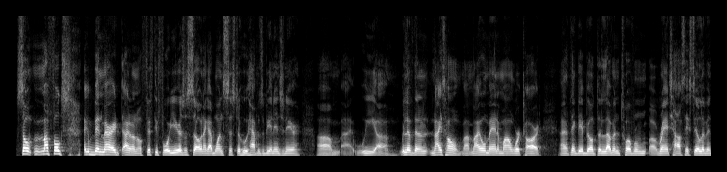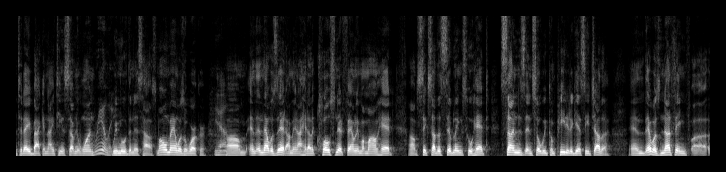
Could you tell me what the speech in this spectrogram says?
So my folks have been married, I don't know, 54 years or so, and I got one sister who happens to be an engineer. Um, we, uh, we lived in a nice home. My, my old man and mom worked hard. I think they built the 11, 12 room uh, ranch house they still live in today back in 1971. Really? We moved in this house. My old man was a worker. Yeah. Um, and, and that was it. I mean, I had a close knit family. My mom had um, six other siblings who had sons, and so we competed against each other. And there was nothing, uh,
